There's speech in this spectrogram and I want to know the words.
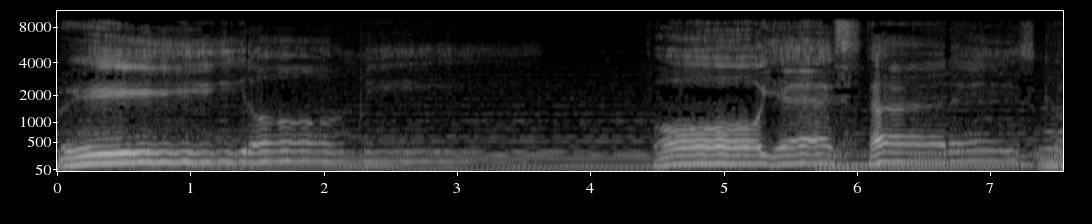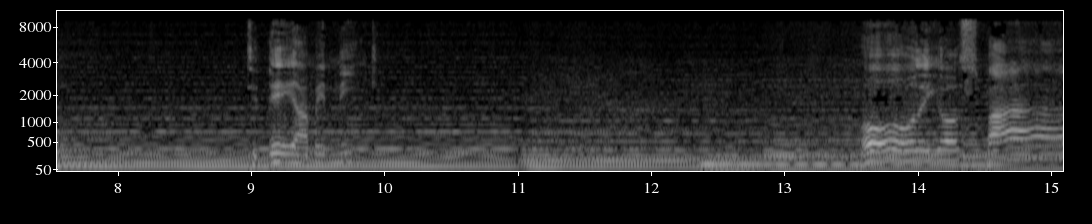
Breathe on me. For yesterday's gone. Today I'm in need. Oh, Holy Ghost power.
